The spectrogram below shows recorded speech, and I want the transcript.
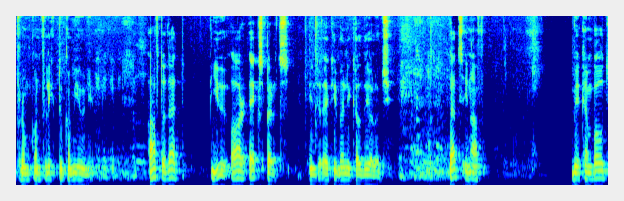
from conflict to communion. After that, you are experts in the ecumenical theology. That's enough. We can both,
